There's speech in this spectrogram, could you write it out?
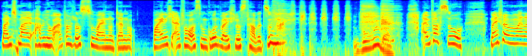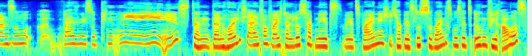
Manchmal habe ich auch einfach Lust zu weinen und dann weine ich einfach aus dem Grund, weil ich Lust habe zu weinen. Worüber? Einfach so. Manchmal, wenn man dann so, äh, weiß ich nicht, so knie ist, dann, dann heule ich einfach, weil ich dann Lust habe, nee, jetzt, jetzt weine ich. Ich habe jetzt Lust zu weinen, das muss jetzt irgendwie raus.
